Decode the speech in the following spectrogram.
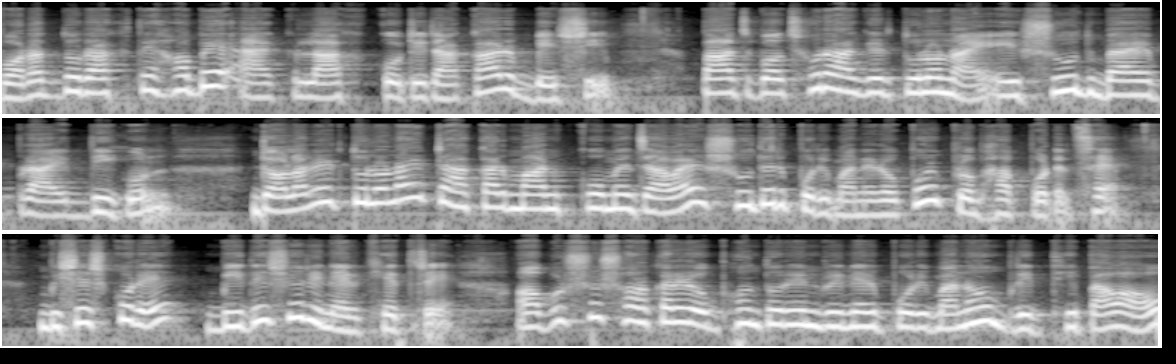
বরাদ্দ রাখতে হবে এক লাখ কোটি টাকার বেশি। পাঁচ বছর আগের তুলনায় এই সুদ, ব্যয় প্রায় দ্বিগুণ। ডলারের তুলনায় টাকার মান কমে যাওয়ায় সুদের পরিমাণের ওপর প্রভাব পড়েছে। বিশেষ করে বিদেশি ঋণের ক্ষেত্রে। অবশ্য সরকারের অভ্যন্তরীণ ঋণের পরিমাণও বৃদ্ধি পাওয়াও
